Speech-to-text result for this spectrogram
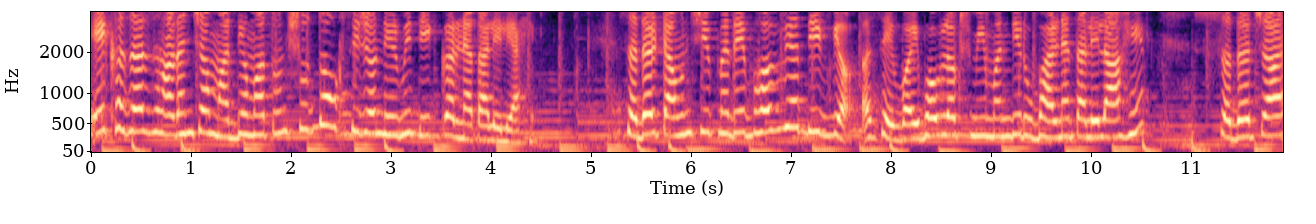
एक हजार झाडांच्या माध्यमातून शुद्ध ऑक्सिजन निर्मिती करण्यात आलेली आहे. सदर टाउनशिपमध्ये भव्य दिव्य असे वैभव लक्ष्मी मंदिर उभारण्यात आलेलं आहे. सदरच्या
